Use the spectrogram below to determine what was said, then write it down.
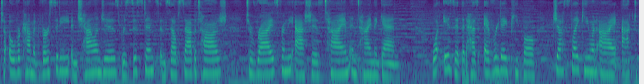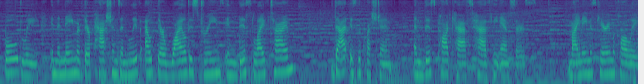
to overcome adversity and challenges, resistance and self sabotage, to rise from the ashes time and time again? What is it that has everyday people just like you and I act boldly in the name of their passions and live out their wildest dreams in this lifetime? That is the question, and this podcast has the answers. My name is Carrie McCauley,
